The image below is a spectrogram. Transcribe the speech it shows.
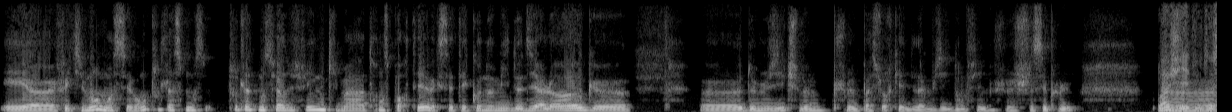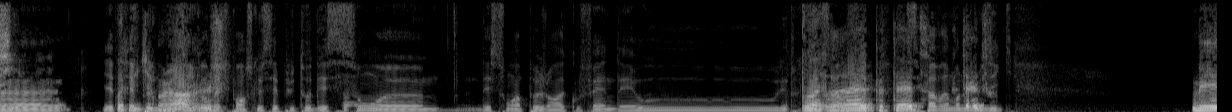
et euh, effectivement, moi, c'est vraiment toute l'atmosphère du film qui m'a transporté avec cette économie de dialogue, euh, euh, de musique. Je suis même, je suis même pas sûr qu'il y ait de la musique dans le film. Je, je sais plus. Moi, j'y ai doute aussi. Il y a très peu de voilà, musique. En fait, je pense que c'est plutôt des sons, euh, des sons un peu genre acouphènes, des ouh, des trucs ouais. comme ça. Ouais, peut-être. C'est pas vraiment de la musique. Mais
